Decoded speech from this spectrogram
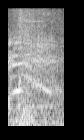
Attack!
